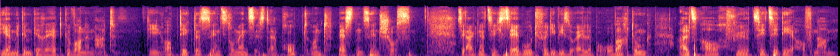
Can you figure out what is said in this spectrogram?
die er mit dem Gerät gewonnen hat. Die Optik des Instruments ist erprobt und bestens in Schuss. Sie eignet sich sehr gut für die visuelle Beobachtung als auch für CCD-Aufnahmen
